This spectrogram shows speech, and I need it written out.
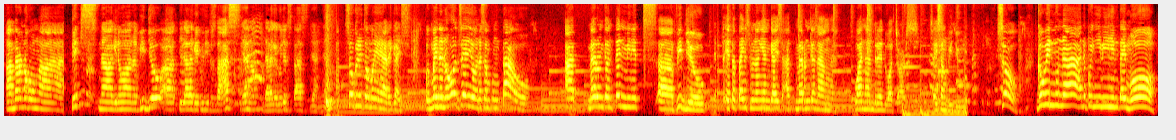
ah meron akong ah, tips na ginawa na video at ilalagay ko dito sa taas. Yan oh, ilalagay ko dyan sa taas. Yan, yan. So ganito ang mangyayari guys. Pag may nanood sa iyo na 10 tao at meron kang 10 minutes ah, video, ito times mo lang yan guys at meron ka ng 100 watch hours sa isang video mo. So, gawin mo na! Ano pang hinihintay mo?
